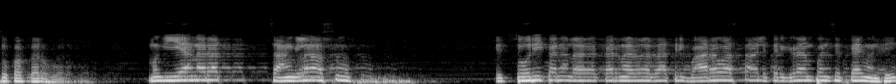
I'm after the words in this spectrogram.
सुखकर हो मग येणारा चांगला असू ते चोरी करणारा करणारा रात्री बारा वाजता आले तरी ग्रामपंचायत काय म्हणते?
